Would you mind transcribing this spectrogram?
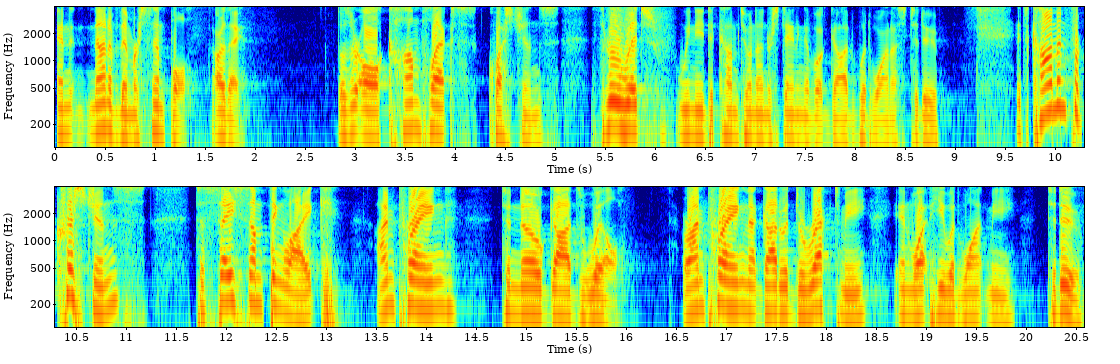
And none of them are simple, are they? Those are all complex questions through which we need to come to an understanding of what God would want us to do. It's common for Christians to say something like, I'm praying to know God's will, or I'm praying that God would direct me in what He would want me to do.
